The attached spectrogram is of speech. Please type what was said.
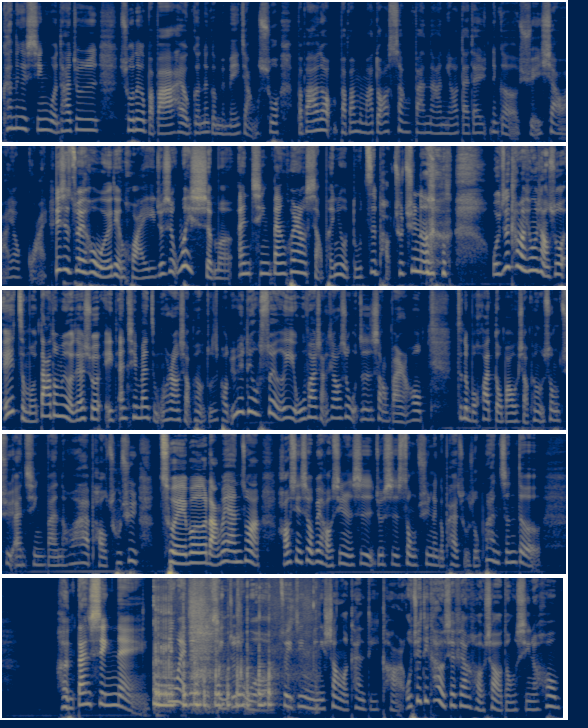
我看那个新闻，他就是说那个爸爸还有跟那个妹妹讲说，爸爸都爸爸妈妈都要上班啊，你要待在那个学校啊，要乖。其实最后我有点怀疑，就是为什么安亲班会让小朋友独自跑出去呢？我就是看完新闻，想说，诶，怎么大家都没有在说，诶，安亲班怎么会让小朋友独自跑？因为六岁而已，无法想象是我这次上班，然后真的不花都把我小朋友送去安亲班，然后还跑出去，吹波狼狈安怎？好险是有被好心人士就是送去那个派出所，不然真的很担心呢。另外一件事情就是我最近迷上了看 d 卡，a 我觉得 d 卡 a 有些非常好笑的东西，然后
